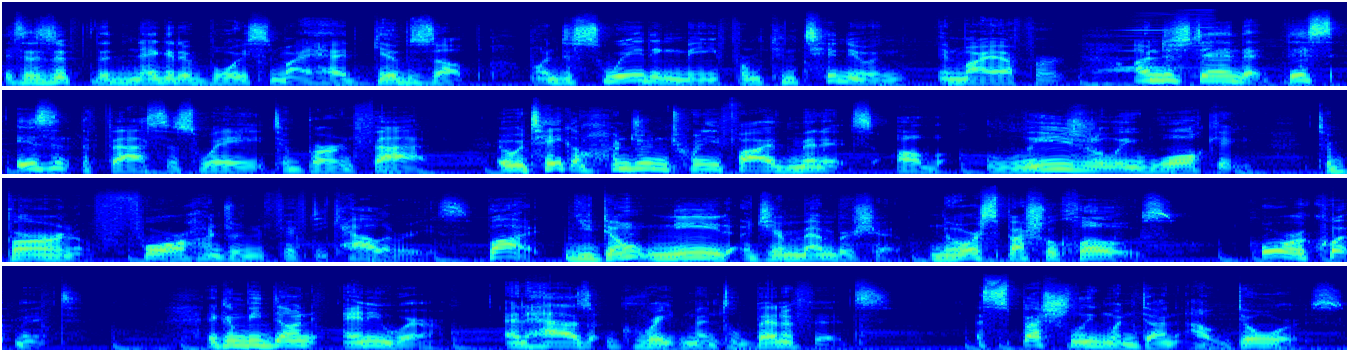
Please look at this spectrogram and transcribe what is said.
it's as if the negative voice in my head gives up on dissuading me from continuing in my effort. Understand that this isn't the fastest way to burn fat. It would take 125 minutes of leisurely walking to burn 450 calories. But you don't need a gym membership, nor special clothes, or equipment. It can be done anywhere and has great mental benefits, especially when done outdoors.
